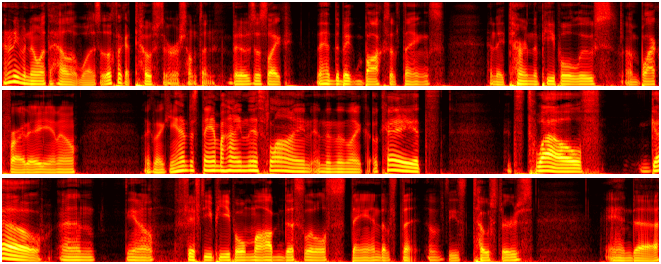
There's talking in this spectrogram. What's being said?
I don't even know what the hell it was. It looked like a toaster or something. But it was just like they had the big box of things and they turn the people loose on Black Friday, you know. Like like you have to stand behind this line and then they're like, "Okay, it's it's 12. Go." And you know, 50 people mobbed this little stand of th- of these toasters and uh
